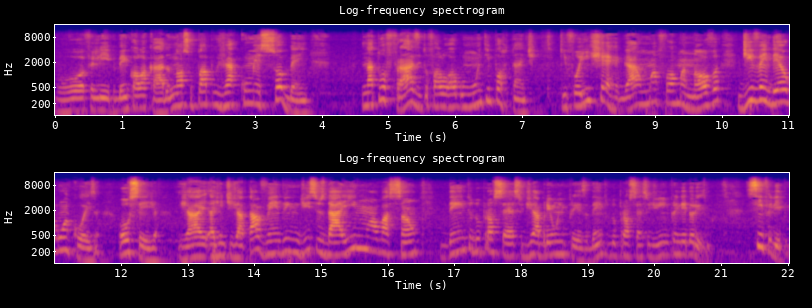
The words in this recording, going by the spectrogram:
Boa, Felipe, bem colocado. Nosso papo já começou bem. Na tua frase, tu falou algo muito importante, que foi enxergar uma forma nova de vender alguma coisa. Ou seja, já a gente já está vendo indícios da inovação dentro do processo de abrir uma empresa, dentro do processo de empreendedorismo. Sim, Felipe,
